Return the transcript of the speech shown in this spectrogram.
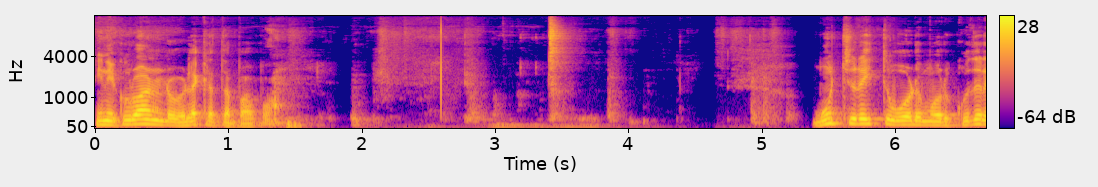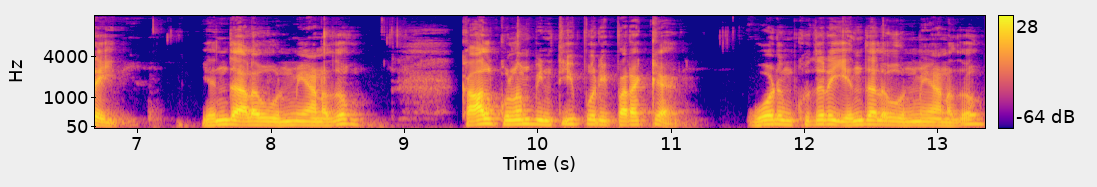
இனி குர்வானோட விளக்கத்தை பார்ப்போம். மூச்சுரைத்து ஓடும் ஒரு குதிரை எந்த அளவு உண்மையானதோ? கால் குழம்பின் தீப்பொறி பறக்க ஓடும் குதிரை எந்த அளவு உண்மையானதோ?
